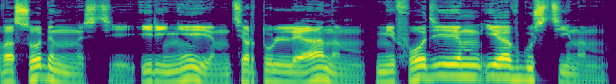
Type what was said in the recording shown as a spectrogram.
в особенности Иринеем, Тертуллианом, Мефодием и Августином,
